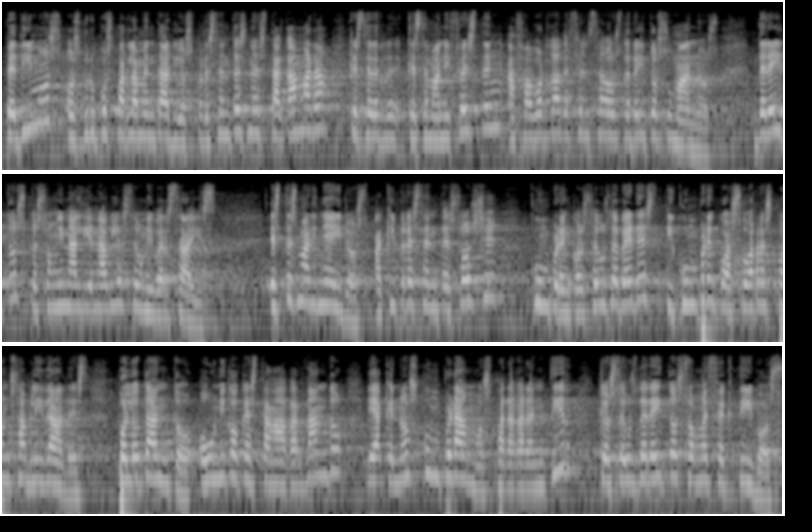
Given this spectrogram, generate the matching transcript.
Pedimos aos grupos parlamentarios presentes nesta Cámara que se, que se manifesten a favor da defensa dos dereitos humanos, dereitos que son inalienables e universais. Estes mariñeiros aquí presentes hoxe cumpren cos seus deberes e cumpren coas súas responsabilidades. Polo tanto, o único que están agardando é a que nos cumpramos para garantir que os seus dereitos son efectivos.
